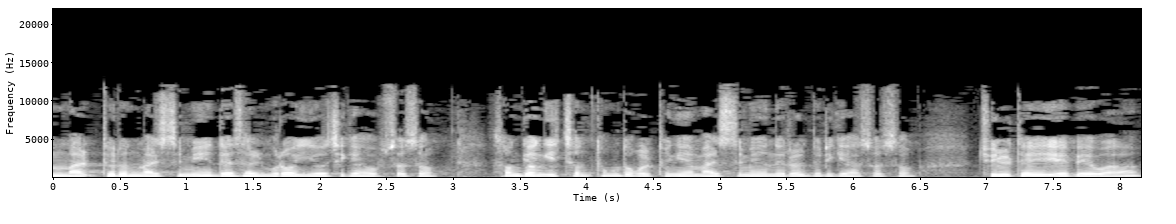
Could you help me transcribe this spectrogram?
말, 들은 말씀이 내 삶으로 이어지게 하옵소서. 성경 2천 통독을 통해 말씀의 은혜를 누리게 하소서. 주일 대 예배와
